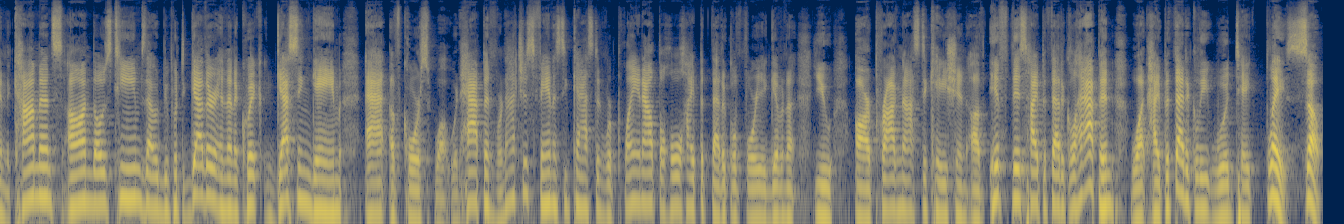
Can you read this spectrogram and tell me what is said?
and the comments on those teams that would be put together, and then a quick guessing game at, of course, what would happen. We're not just fantasy casting, we're playing out the whole hypothetical for you, giving you our prognostication of if this hypothetical happened, what hypothetically would take place. So,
